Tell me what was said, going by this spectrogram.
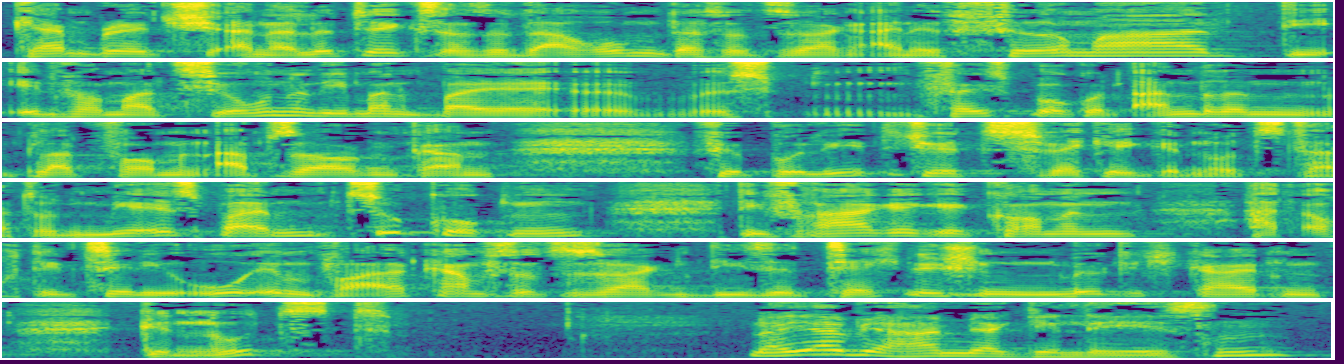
Cambridge Analytics, also darum, dass sozusagen eine Firma die Informationen, die man bei äh, Facebook und anderen Plattformen absaugen kann, für politische Zwecke genutzt hat. Und mir ist beim Zugucken die Frage gekommen, hat auch die CDU im Wahlkampf sozusagen diese technischen Möglichkeiten genutzt? Naja, wir haben ja gelesen,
